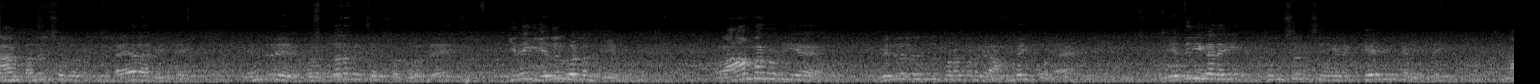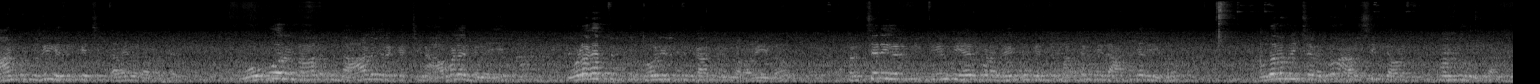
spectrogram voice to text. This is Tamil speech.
நான் பதில் சொல்வதற்கு தயாராக இல்லை என்று ஒரு முதலமைச்சர் சொல்வது இதை எதிர்கொள்ள முடியும். ராமனுடைய வில்லிலிருந்து புறப்படுகிற அம்பை போல எதிரிகளை துன்சம் செய்கிற கேள்வி கலைகளை மாண்புமிகு எதிர்க்கட்சி தலைவர் அவர்கள் ஒவ்வொரு நாளும் இந்த ஆளுகிற கட்சியின் அவல நிலையை உலகத்திற்கு தோலிடுத்து காட்டுகின்ற வகையிலும் பிரச்சனைகளுக்கு தீர்வு ஏற்பட வேண்டும் என்று மக்கள் மீது அக்கறையிலும் முதலமைச்சருக்கும் அரசின் கவனத்துக்கு கொண்டு வருகிறார்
